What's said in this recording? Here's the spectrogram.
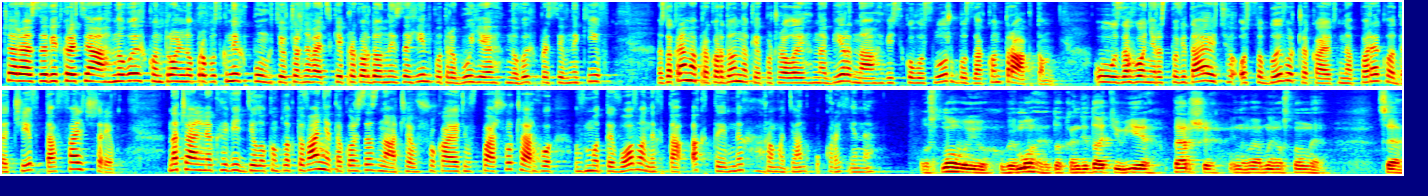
Через відкриття нових контрольно-пропускних пунктів Чернівецький прикордонний загін потребує нових працівників. Зокрема, прикордонники почали набір на військову службу за контрактом. У загоні розповідають, особливо чекають на перекладачів та фельдшерів. Начальник відділу комплектування також зазначив, шукають в першу чергу вмотивованих та активних громадян України. Основою вимоги до кандидатів є перше і, і основне це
